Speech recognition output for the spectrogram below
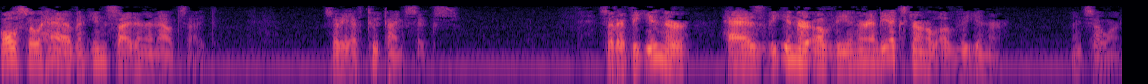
also have an inside and an outside. So they have two times six. So that the inner has the inner of the inner and the external of the inner, and so on.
